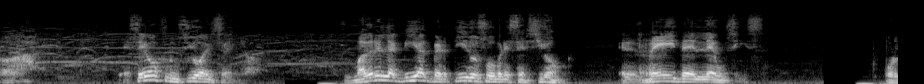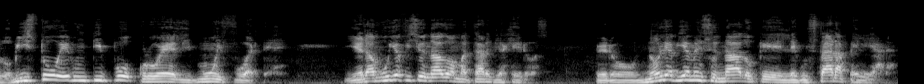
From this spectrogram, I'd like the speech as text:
Ah. Teseo frunció el ceño. Su madre le había advertido sobre Cerción, el rey de Leusis. Por lo visto era un tipo cruel y muy fuerte, y era muy aficionado a matar viajeros pero no le había mencionado que le gustara pelear.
